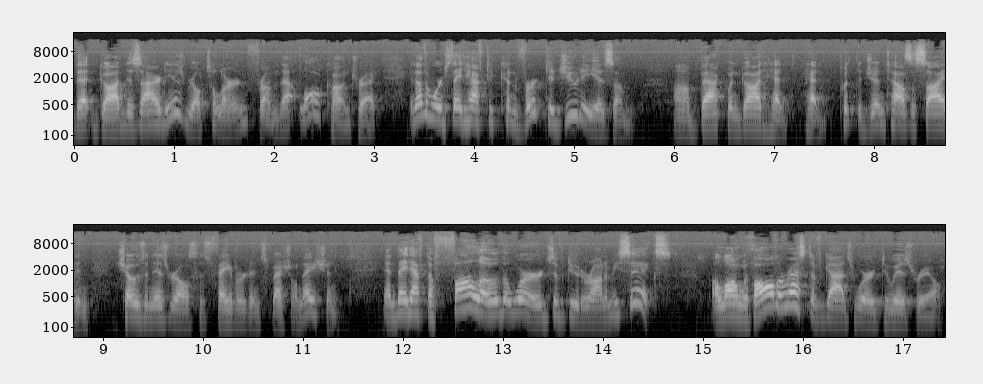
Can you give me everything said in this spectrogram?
that God desired Israel to learn from that law contract. In other words, they'd have to convert to Judaism uh, back when God had, had put the Gentiles aside and chosen Israel as his favored and special nation. And they'd have to follow the words of Deuteronomy 6, along with all the rest of God's word to Israel.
